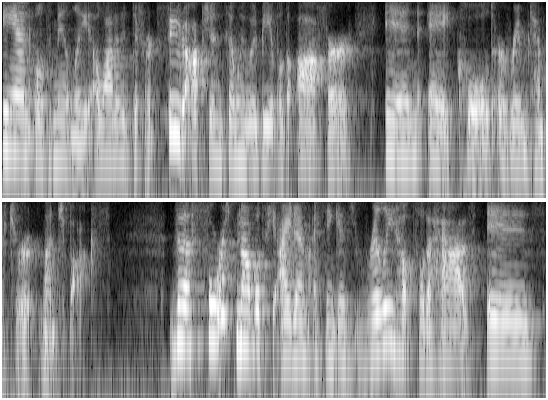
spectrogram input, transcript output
and ultimately a lot of the different food options than we would be able to offer in a cold or room temperature lunchbox. The fourth novelty item I think is really helpful to have is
